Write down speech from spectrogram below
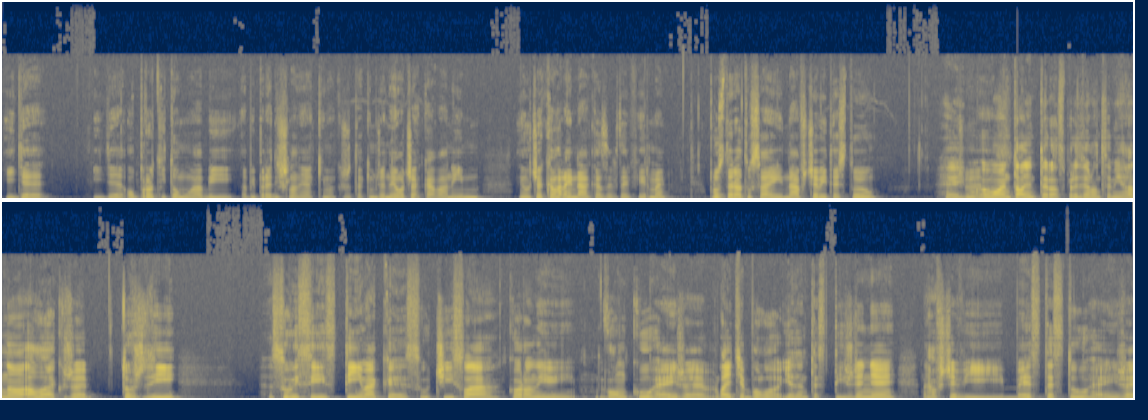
ide, ide oproti tomu, aby, aby predišla nejakým akože takým, že neočakávaným, neočakávanej nákaze v tej firme. Plus teda tu sa aj návštevy testujú. Hej, čo... momentálne teraz pred Vianocemi áno, ale akože to vždy súvisí s tým, aké sú čísla korony vonku, hej, že v lete bolo jeden test týždenne, návštevy bez testu, hej, že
